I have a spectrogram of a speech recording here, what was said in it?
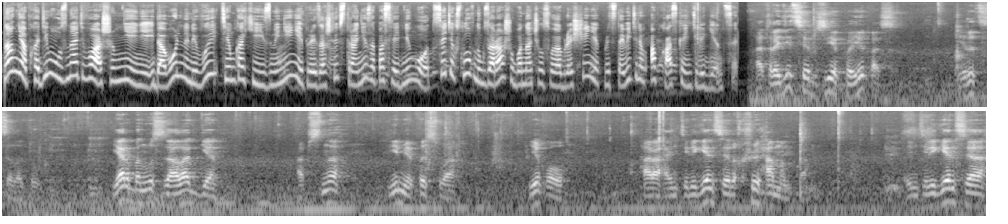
Нам необходимо узнать ваше мнение и довольны ли вы тем, какие изменения произошли в стране за последний год. С этих слов Нугзара Шуба начал свое обращение к представителям абхазской интеллигенции. Атрадиция бзиақәа иҟаз ирыццалатәуп. Иарбан ус заалакгьы Аԥсны имҩаԥысуа иҟоу ҳара ҳаинтеллигенциа рыхшыҩ ҳамамкәа. Интеллигенциа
